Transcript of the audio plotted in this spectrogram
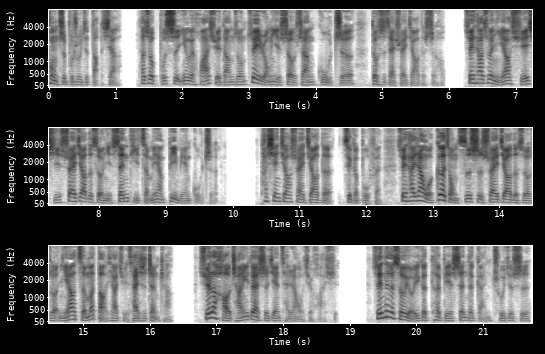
控制不住就倒下。他说：“不是，因为滑雪当中最容易受伤、骨折都是在摔跤的时候。所以他说你要学习摔跤的时候，你身体怎么样避免骨折。他先教摔跤的这个部分，所以他让我各种姿势摔跤的时候说你要怎么倒下去才是正常。学了好长一段时间才让我去滑雪。所以那个时候有一个特别深的感触，就是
